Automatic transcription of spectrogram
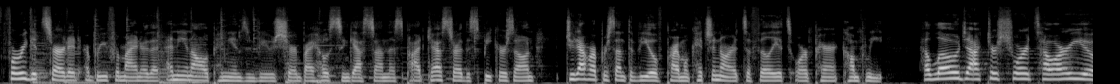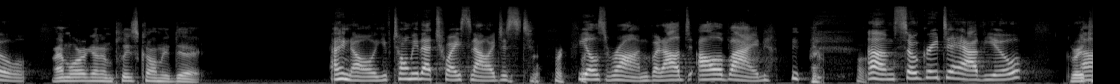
Before we get started, a brief reminder that any and all opinions and views shared by hosts and guests on this podcast are the speaker's own, do not represent the view of Primal Kitchen or its affiliates or parent company. Hello, Dr. Schwartz. How are you? I'm Morgan, and please call me Dick. I know you've told me that twice now. It just feels wrong, but I'll I'll abide. um, so great to have you. Great to be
